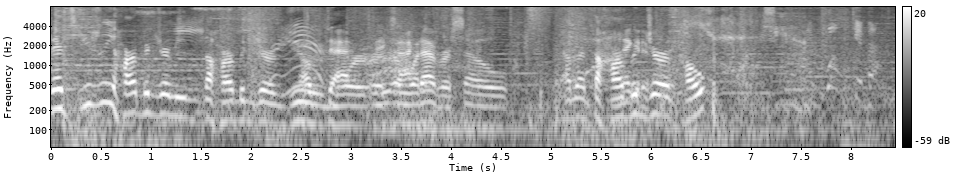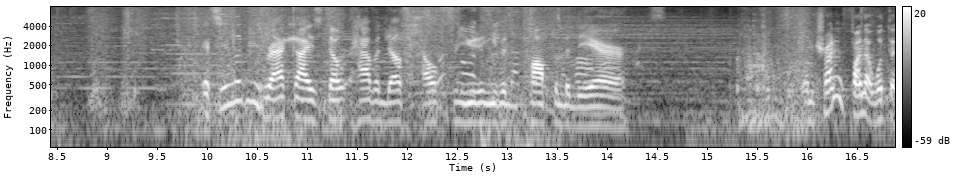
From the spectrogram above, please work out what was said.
But it's usually harbinger means the harbinger of doom Of death, or, or- or whatever. So I'm at the harbinger of hope. won't give up. It seems like these rat guys don't have enough health for you to even pop them in the air. I'm trying to find out what the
